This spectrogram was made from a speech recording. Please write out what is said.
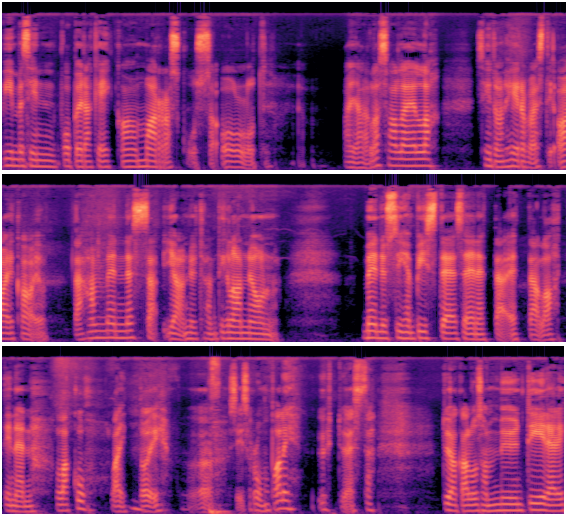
Viimeisin Popeda-keikka on marraskuussa ollut vajailla saleilla. Siitä on hirveästi aikaa jo tähän mennessä ja nythän tilanne on mennyt siihen pisteeseen, että, että Lahtinen Laku laittoi, siis rumpali yhtyessä työkalunsa myyntiin, eli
